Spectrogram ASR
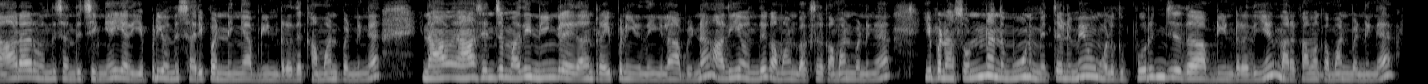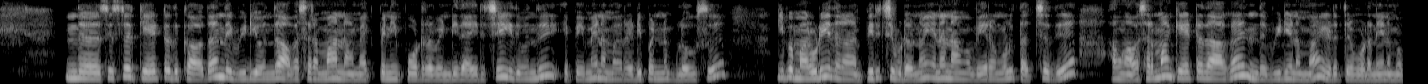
யார் யார் வந்து சந்திச்சிங்க? அதை எப்படி வந்து சரி பண்ணீங்க? அப்படின்றத கமெண்ட் பண்ணுங்கள் நான் நான் செஞ்ச மாதிரி நீங்களே ஏதாவது ட்ரை பண்ணியிருந்தீங்களா அப்படின்னா அதையும் வந்து கமெண்ட் பாக்ஸில் கமெண்ட் பண்ணுங்கள் இப்போ நான் சொன்ன அந்த மூணு மெத்தடுமே உங்களுக்கு புரிஞ்சுதா அப்படின்றதையும் மறக்காமல் கமெண்ட் பண்ணுங்கள் இந்த சிஸ்டர் கேட்டதுக்காக தான் இந்த வீடியோ வந்து அவசரமாக நான் மேக் பண்ணி போடுற வேண்டியதாயிருச்சு. இது வந்து எப்பயுமே நம்ம ரெடி பண்ண ப்ளவுஸு இப்போ மறுபடியும் இதை நான் பிரித்து விடணும். ஏன்னா நாங்கள் வேறவங்களுக்கு தைச்சது. அவங்க அவசரமாக கேட்டதாக இந்த வீடியோ நம்ம எடுத்து உடனே நம்ம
